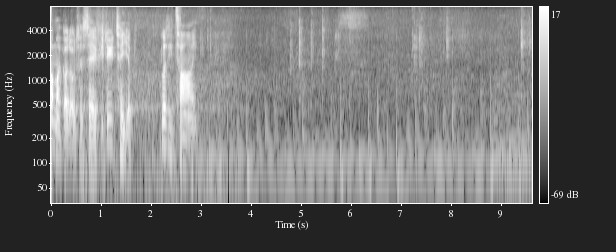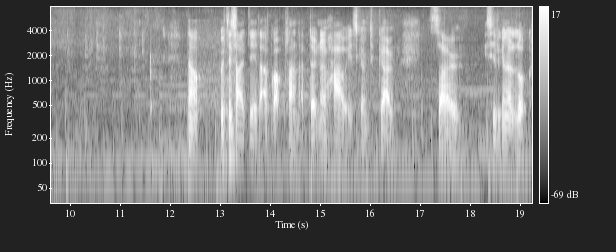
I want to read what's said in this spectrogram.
Oh my god, autosave, you do take your bloody time. Now, with this idea that I've got planned, I don't know how it's going to go. So, it's either going to look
